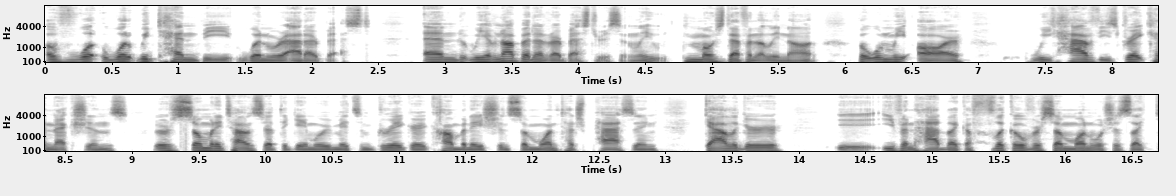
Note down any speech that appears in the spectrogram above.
of what what we can be when we're at our best. And we have not been at our best recently, most definitely not. But when we are, we have these great connections. There's so many times throughout the game where we made some great, great combinations, some one touch passing. Gallagher even had like a flick over someone, which is like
